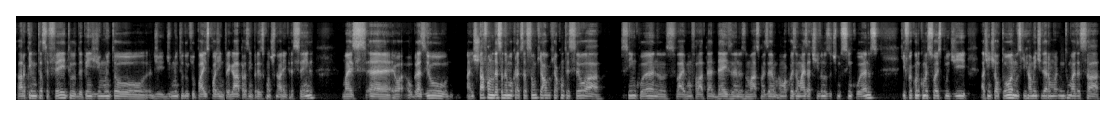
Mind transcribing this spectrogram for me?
Claro que tem muito a ser feito, depende de muito, de, de muito do que o país pode entregar para as empresas continuarem crescendo. Mas é, eu, o Brasil, a gente está falando dessa democratização que é algo que aconteceu há cinco anos, vai, vamos falar até dez anos no máximo, mas é uma coisa mais ativa nos últimos cinco anos, que foi quando começou a explodir agentes autônomos, que realmente deram muito mais essa.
